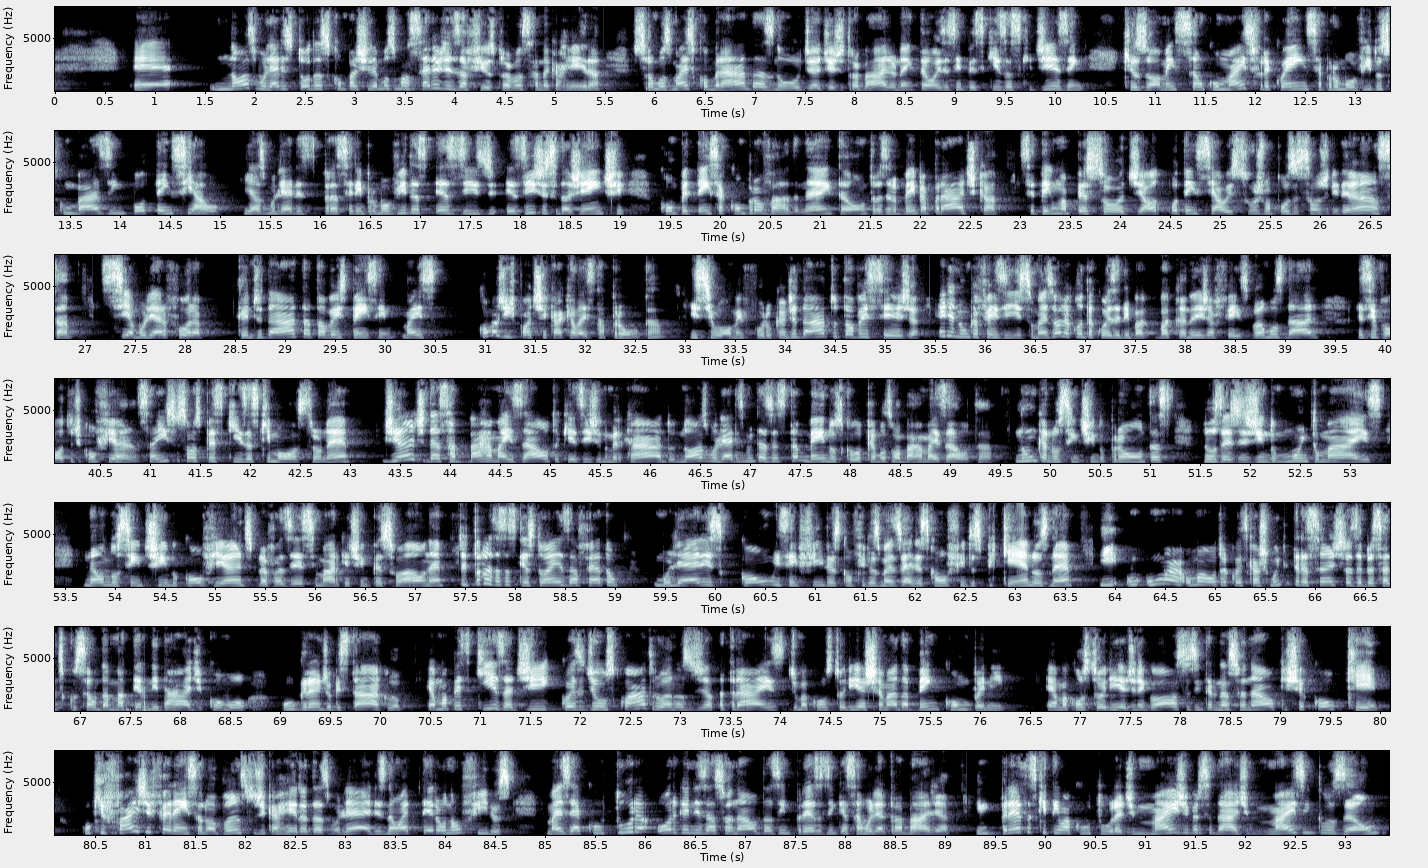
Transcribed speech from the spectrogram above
É, nós mulheres todas compartilhamos uma série de desafios para avançar na carreira. Somos mais cobradas no dia a dia de trabalho, né? Então existem pesquisas que dizem que os homens são com mais frequência promovidos com base em potencial e as mulheres, para serem promovidas, exige-se exige da gente competência comprovada, né? Então, trazendo bem para a prática, se tem uma pessoa de alto potencial e surge uma posição de liderança, se a mulher for a candidata, talvez pensem, mas como a gente pode checar que ela está pronta? E se o homem for o candidato, talvez seja. Ele nunca fez isso, mas olha quanta coisa ele bacana ele já fez. Vamos dar esse voto de confiança. Isso são as pesquisas que mostram, né? Diante dessa barra mais alta que exige no mercado, nós mulheres muitas vezes também nos colocamos uma barra mais alta, nunca nos sentindo prontas, nos exigindo muito mais, não nos sentindo confiantes para fazer esse marketing pessoal, né? E todas essas questões afetam mulheres com e sem filhos, com filhos mais velhos, com filhos pequenos, né? E uma, uma outra coisa que eu acho muito interessante trazer para essa discussão da maternidade como o grande obstáculo é uma pesquisa de coisa de uns quatro anos de, atrás de uma consultoria chamada Bain Company. É uma consultoria de negócios internacional que checou que o que faz diferença no avanço de carreira das mulheres não é ter ou não filhos, mas é a cultura organizacional das empresas em que essa mulher trabalha. Empresas que têm uma cultura de mais diversidade, mais inclusão,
